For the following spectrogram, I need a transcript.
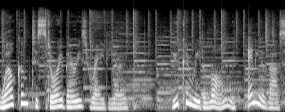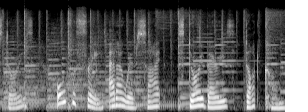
Welcome to Storyberries Radio. You can read along with any of our stories, all for free at our website storyberries.com.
